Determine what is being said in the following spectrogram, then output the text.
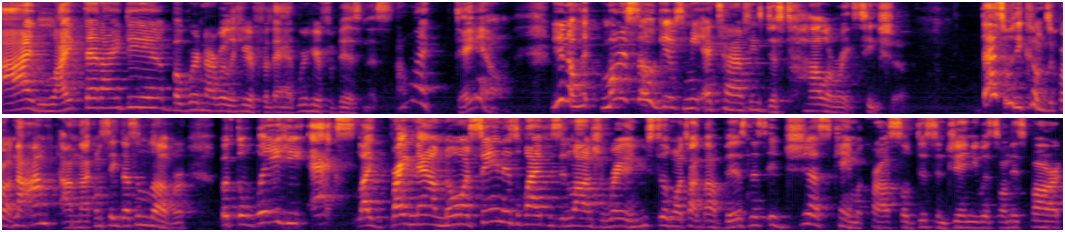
I like that idea, but we're not really here for that. We're here for business. I'm like, damn. You know, Marsau gives me at times, he just tolerates Tisha. That's what he comes across. Now, I'm I'm not gonna say he doesn't love her, but the way he acts, like right now, knowing seeing his wife is in lingerie and you still want to talk about business, it just came across so disingenuous on his part.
